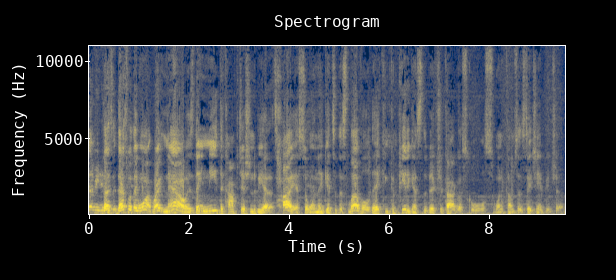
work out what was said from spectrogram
Yeah, I mean, that's that's what they want right now. Is they need the competition to be at its highest, so Yeah. when they get to this level, they can compete against the big Chicago schools when it comes to the state championship,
